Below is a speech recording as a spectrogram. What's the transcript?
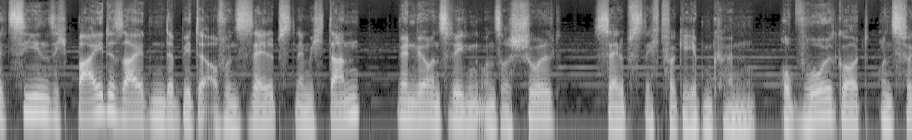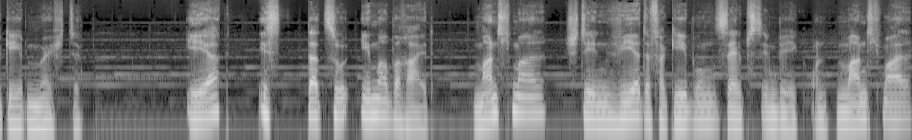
beziehen sich beide Seiten der Bitte auf uns selbst, nämlich dann, wenn wir uns wegen unserer Schuld selbst nicht vergeben können, obwohl Gott uns vergeben möchte. Er ist dazu immer bereit. Manchmal stehen wir der Vergebung selbst im Weg und manchmal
